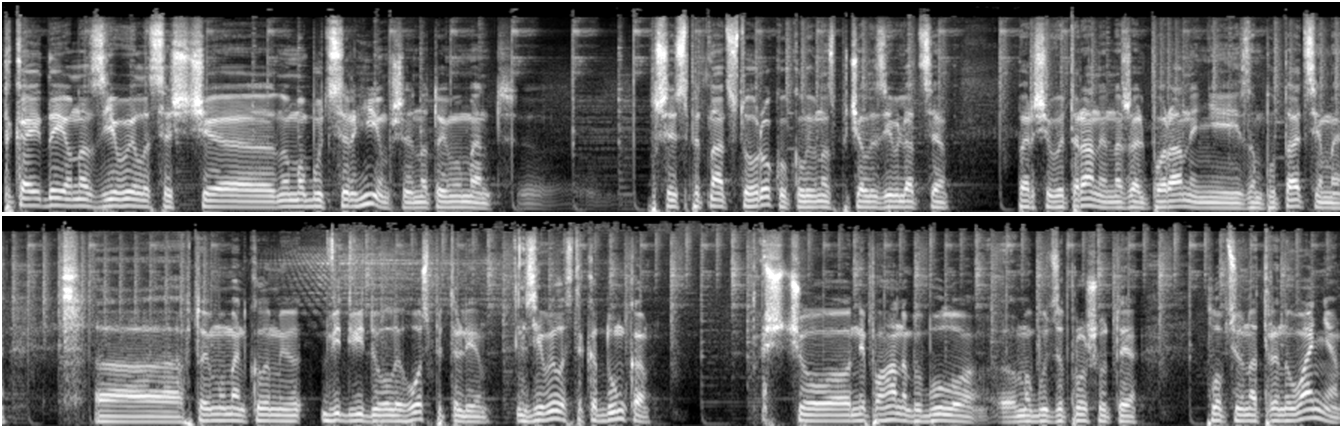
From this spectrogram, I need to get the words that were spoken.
така ідея у нас з'явилася ще, ну, мабуть, Сергієм ще на той момент. Ще з 15-го року, коли в нас почали з'являтися перші ветерани, на жаль, поранені з ампутаціями. В той момент, коли ми відвідували госпіталі, з'явилася така думка, що непогано би було, е, мабуть, запрошувати хлопців на тренування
